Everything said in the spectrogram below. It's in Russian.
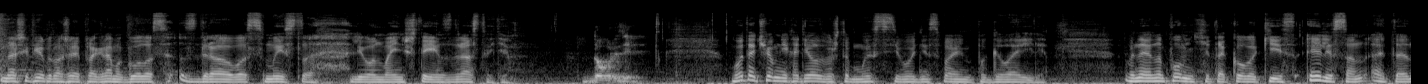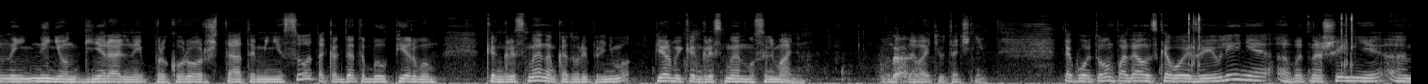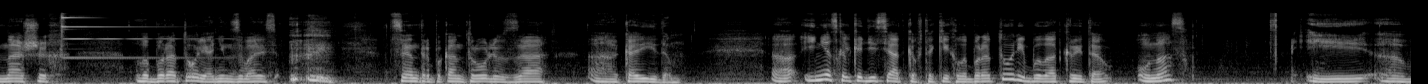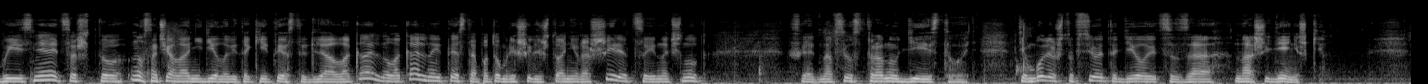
Наш эфир продолжает программа «Голос здравого смысла». Леон Вайнштейн, здравствуйте. Добрый день. Вот о чем мне хотелось бы, чтобы мы сегодня с вами поговорили. Вы, наверное, помните такого Кис Эллисон, это ны ныне он генеральный прокурор штата Миннесота, когда-то был первым конгрессменом, который принимал, первый конгрессмен-мусульманин. Да. Давайте уточним. Так вот, он подал исковое заявление в отношении наших лаборатории, они назывались Центры по контролю за а, ковидом. А, и несколько десятков таких лабораторий было открыто у нас. И э, выясняется, что ну, сначала они делали такие тесты для локально, локальные тесты, а потом решили, что они расширятся и начнут сказать, на всю страну действовать. Тем более, что все это делается за наши денежки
